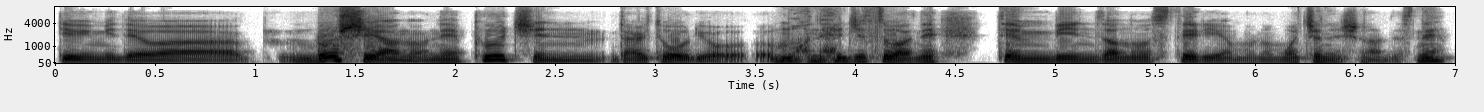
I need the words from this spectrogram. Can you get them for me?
ていう意味では、ロシアのね、プーチン大統領もね、実はね、天秤座のステリアムの持ち主なんですね。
